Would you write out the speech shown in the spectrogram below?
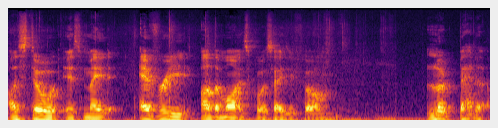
I still it's made every other Martin Scorsese film look better.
